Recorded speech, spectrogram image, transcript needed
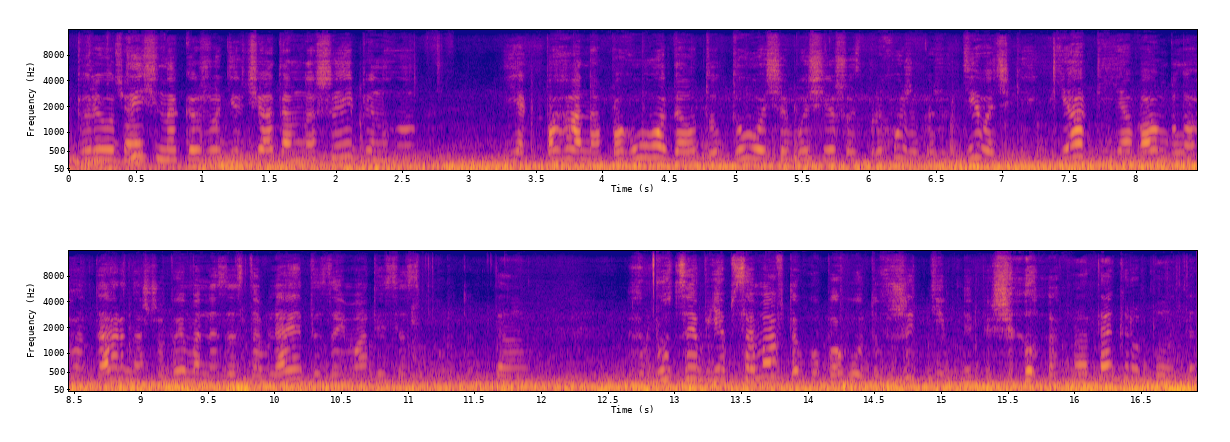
дівчат. Періодично кажу дівчатам на шейпінгу, як погана погода, ото дощ або ще щось приходжу, кажу, дівчатки, як я вам благодарна, що ви мене заставляєте займатися спортом. Да. Бо це б я б сама в таку погоду в житті б не пішла. А так робота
